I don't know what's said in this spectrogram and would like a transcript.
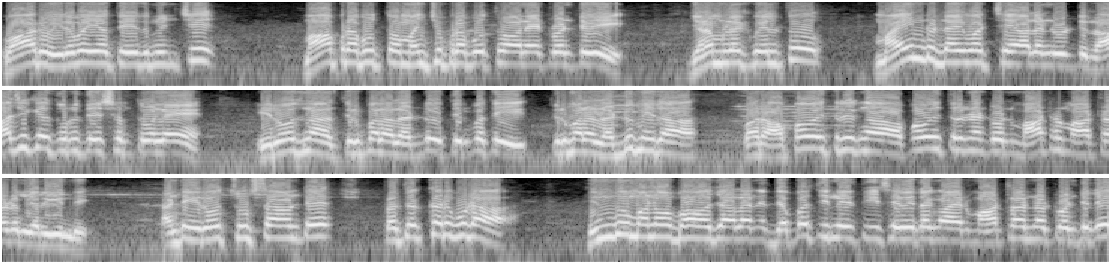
వారు ఇరవయో తేదీ నుంచి మా ప్రభుత్వం మంచి ప్రభుత్వం అనేటువంటిది జనంలోకి వెళ్తూ మైండ్ డైవర్ట్ చేయాలనేటువంటి రాజకీయ దురుద్దేశంతోనే ఈ రోజున తిరుపతి లడ్డు తిరుపతి తిరుమల లడ్డు మీద వారు అపవిత్రంగా అపవిత్రమైనటువంటి మాటలు మాట్లాడడం జరిగింది. అంటే ఈరోజు చూస్తా ఉంటే ప్రతి ఒక్కరు కూడా హిందూ మనోభావజాలాన్ని దెబ్బతిని తీసే విధంగా ఆయన మాట్లాడినటువంటిది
